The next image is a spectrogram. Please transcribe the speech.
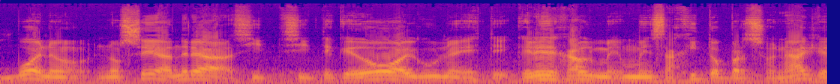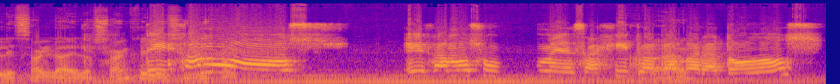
bueno, no sé, Andrea, si, si te quedó algún. Este, ¿Querés dejar un mensajito personal que le salga de Los Ángeles? Dejamos, dejamos un mensajito acá para todos,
